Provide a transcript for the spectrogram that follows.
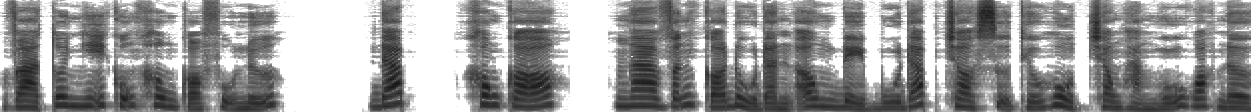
và tôi nghĩ cũng không có phụ nữ. Đáp, không có, Nga vẫn có đủ đàn ông để bù đắp cho sự thiếu hụt trong hàng ngũ Wagner.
